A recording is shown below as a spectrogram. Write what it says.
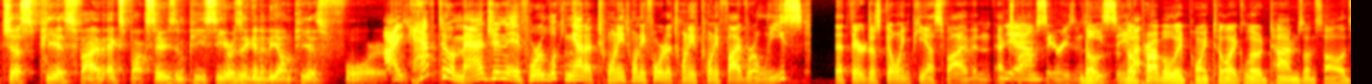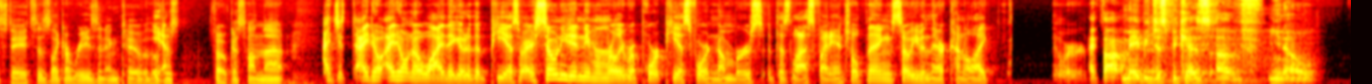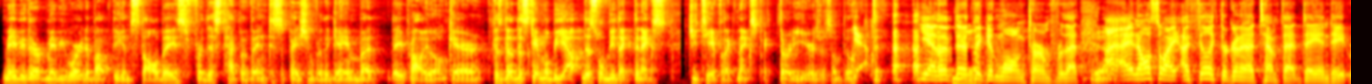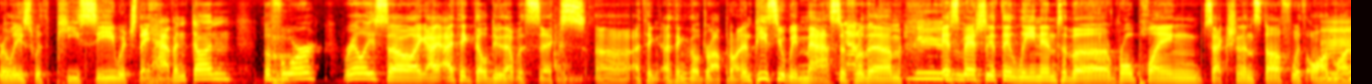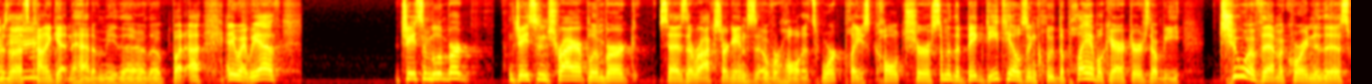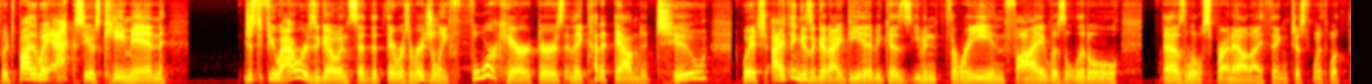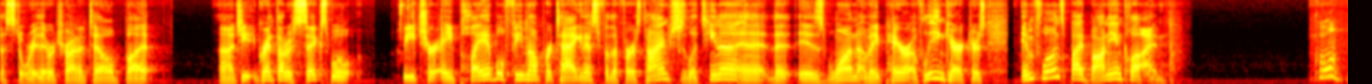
just PS5, Xbox Series, and PC, or is it gonna be on PS4? I have to imagine if we're looking at a 2024 to 2025 release, that they're just going PS5 and Xbox Yeah. Series and they'll PC. they'll I- probably point to like load times on solid states as like a reasoning too. They'll Yeah. just focus on that. I just I don't I don't know why they go to the PS. or Sony didn't even really report PS4 numbers at this last financial thing, so even they're kind of like, we're I thought maybe just because of you know maybe they're maybe worried about the install base for this type of anticipation for the game, but they probably won't care because this game will be out. This will be like the next GTA for like next like thirty years or something. Yeah. like that. yeah, they're, they're Yeah. thinking long term for that. Yeah. I, and also, I, I feel like they're going to attempt that day and date release with PC, which they haven't done before, mm-hmm. Really. So, like, I, I think they'll do that with six. Uh, I think I think they'll drop it on, and PC will be massive for That'll be them, especially if they lean into the role playing section and stuff with online. So that's Mhm. kind of getting ahead of me there, though. But uh, anyway, we have Jason Bloomberg, Jason Schreier at Bloomberg says that Rockstar Games has overhauled its workplace culture. Some of the big details include the playable characters. There'll be two of them, according to this, which, by the way, Axios came in just a few hours ago and said that there was originally four characters and they cut it down to two, which I think is a good idea because even three and five was a little that was a little spread out, I think, just with what the story they were trying to tell. But uh, G- Grand Theft Auto 6 will feature a playable female protagonist for the first time. She's Latina and that is one of a pair of leading characters influenced by Bonnie and Clyde. Cool.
